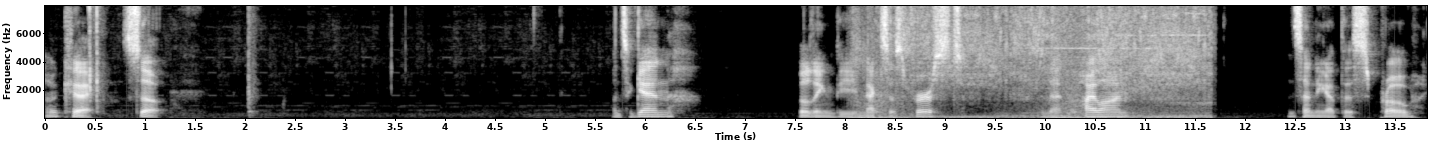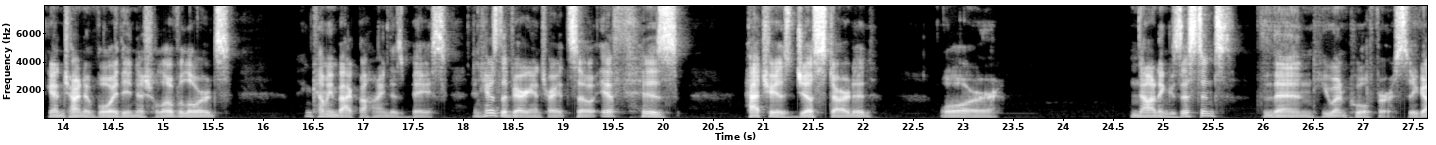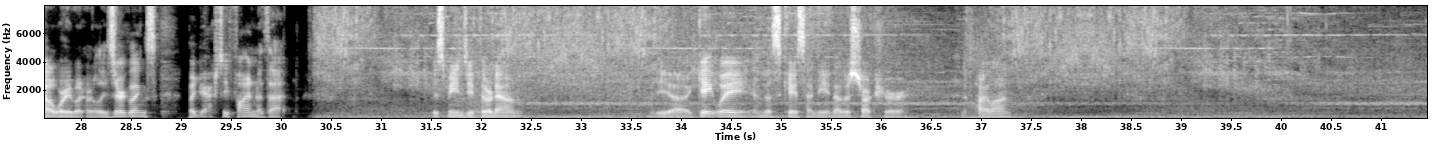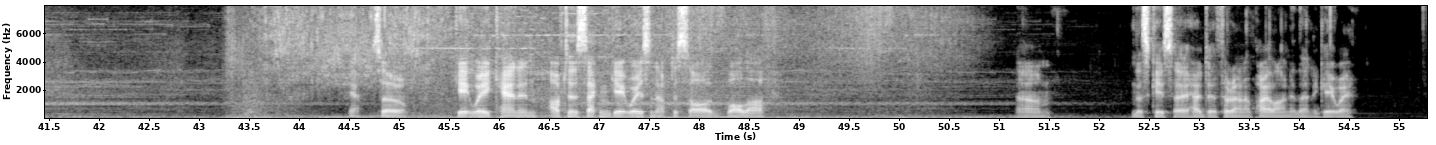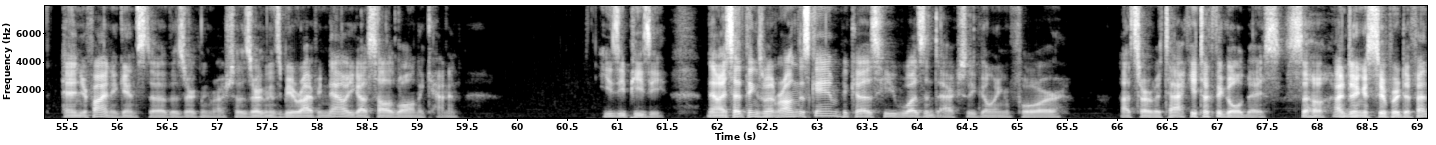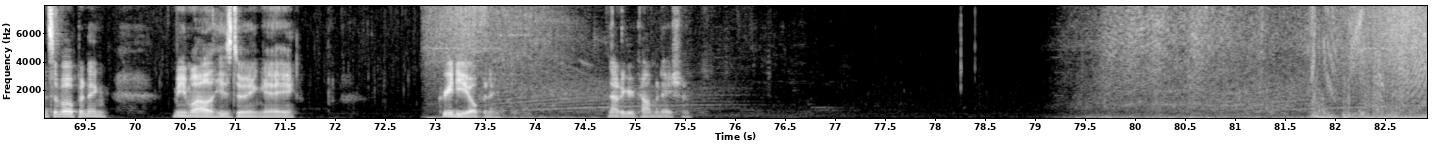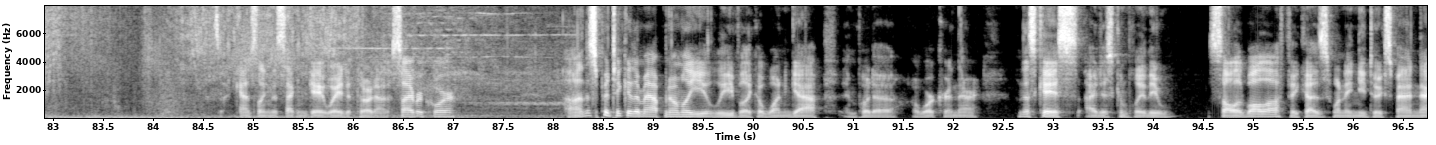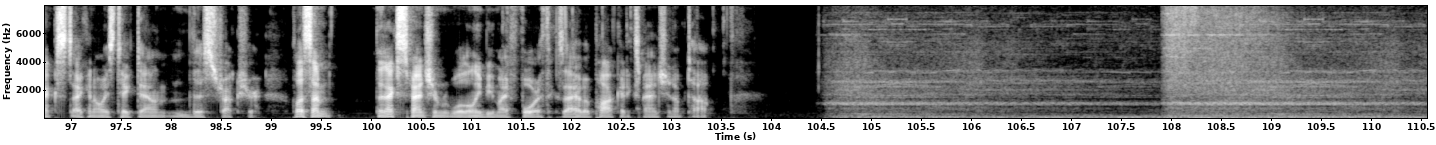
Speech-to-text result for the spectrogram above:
Okay, so once again, building the Nexus first, and then Pylon, and sending out this probe, again trying to avoid the initial overlords, and coming back behind his base. And here's the variant, right? So if his hatchery has just started or non-existent, then you went pool first. So you gotta worry about early Zerglings, but you're actually fine with that. This means you throw down the uh, gateway. In this case, I need another structure and a pylon. Yeah, so gateway, cannon, often the second gateway is enough to solid wall off. Um, in this case, I had to throw down a pylon and then a gateway and you're fine against uh, the Zergling rush. So the Zerglings will be arriving now. You got a solid wall and a cannon. Easy peasy. Now I said things went wrong this game because he wasn't actually going for that sort of attack. He took the gold base. So I'm doing a super defensive opening. Meanwhile, he's doing a greedy opening. Not a good combination. Canceling the second gateway to throw down a cyber core. Uh, on this particular map, normally you leave like a one gap and put a, a worker in there. In this case, I just completely solid wall off because when I need to expand next, I can always take down this structure. Plus, I'm the next expansion will only be my fourth because I have a pocket expansion up top.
